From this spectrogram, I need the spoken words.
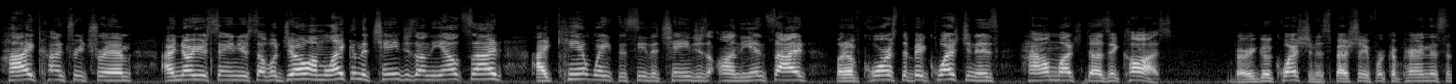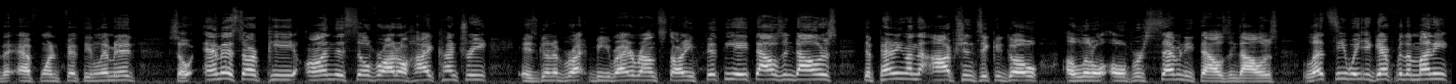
high country trim. I know you're saying to yourself, well, Joe, I'm liking the changes on the outside. I can't wait to see the changes on the inside. But of course, the big question is, how much does it cost? Very good question, especially if we're comparing this to the F-150 Limited. So MSRP on this Silverado High Country is going to be right around starting $58,000. Depending on the options, it could go a little over $70,000. Let's see what you get for the money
